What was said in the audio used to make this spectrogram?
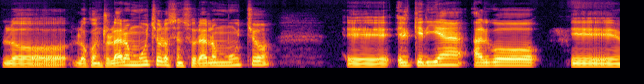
Lo, lo controlaron mucho, lo censuraron mucho. Eh, él quería algo. eh,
